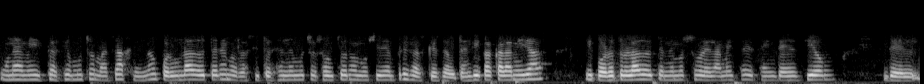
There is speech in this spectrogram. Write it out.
una administración mucho más ágil, ¿no? Por un lado tenemos la situación de muchos autónomos y de empresas que es de auténtica calamidad y por otro lado tenemos sobre la mesa esa intención del,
